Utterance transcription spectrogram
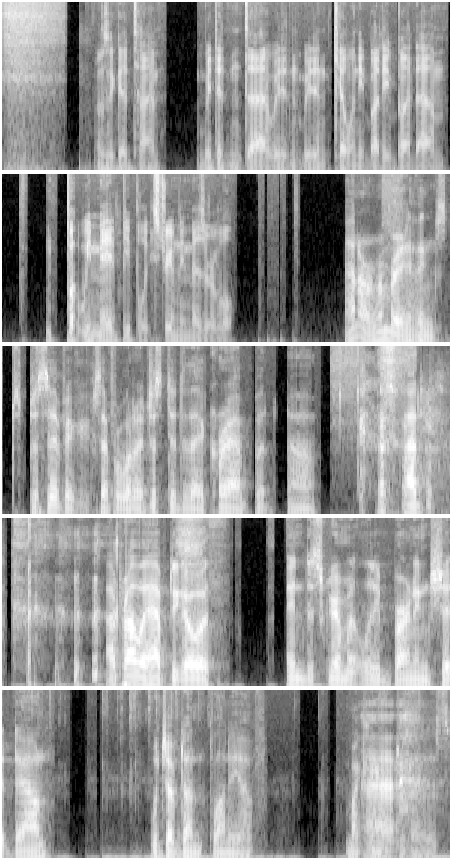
it was a good time. We didn't, uh, we didn't, we didn't kill anybody, but um, but we made people extremely miserable. I don't remember anything specific except for what I just did to that crab, but uh, I'd I'd probably have to go with indiscriminately burning shit down, which I've done plenty of. My character, that is.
